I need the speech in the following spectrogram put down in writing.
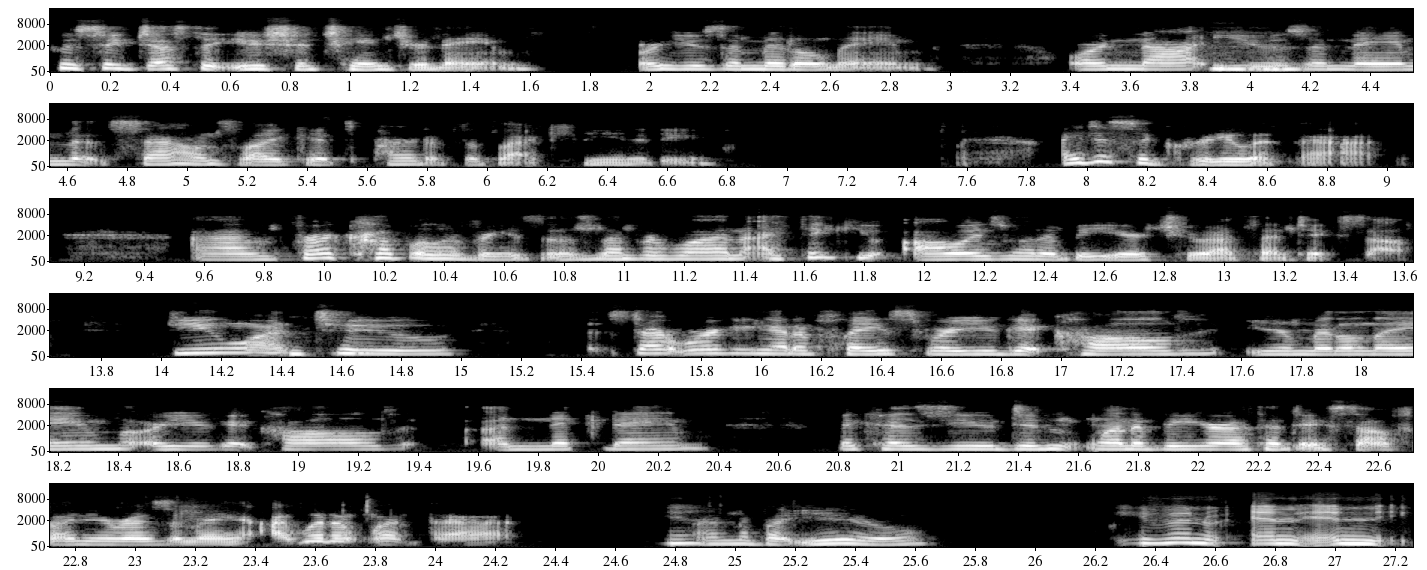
who suggest that you should change your name or use a middle name or not mm-hmm. use a name that sounds like it's part of the Black community. I disagree with that um, for a couple of reasons. Number one, I think you always want to be your true, authentic self. Do you want mm-hmm. to start working at a place where you get called your middle name or you get called a nickname because you didn't want to be your authentic self on your resume. I wouldn't want that. Yeah. I don't know about you. Even and and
